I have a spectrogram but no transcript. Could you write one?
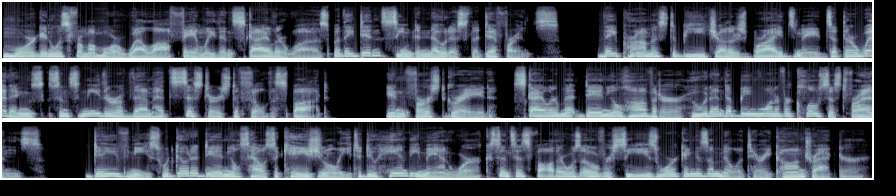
Morgan was from a more well off family than Skylar was, but they didn't seem to notice the difference. They promised to be each other's bridesmaids at their weddings since neither of them had sisters to fill the spot. In first grade, Skylar met Daniel Hoviter, who would end up being one of her closest friends. Dave Neese would go to Daniel's house occasionally to do handyman work since his father was overseas working as a military contractor.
